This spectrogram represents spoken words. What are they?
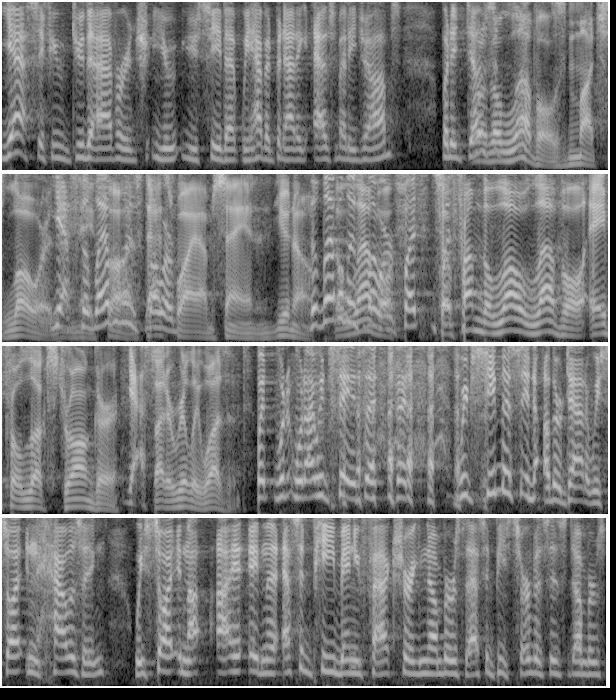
Yes, if you do the average, you, you see that we haven't been adding as many jobs. But it Well, does. the level is much lower. Yes, than the level thought. is lower. That's why I'm saying, you know, The level is lower, but- so but- from the low level, April looked stronger. Yes. but it really wasn't. But what, what I would say is that, that we've seen this in other data. We saw it in housing. We saw it in the, in the S&P manufacturing numbers, the S&P services numbers,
